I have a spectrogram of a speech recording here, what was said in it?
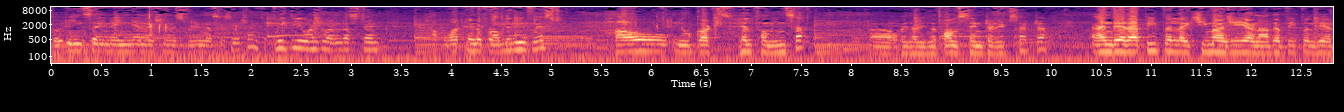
So INSA in the Indian National Student Association. So quickly want to understand how, what kind of problem you faced, how you got help from INSA, uh, whether in the call center, etc. And there are people like Chimaji and other people there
